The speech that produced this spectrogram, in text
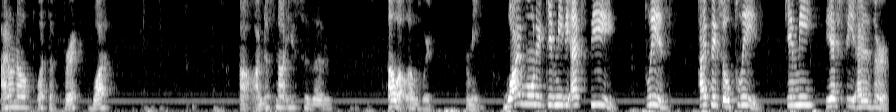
I don't know what the frick. What? Oh, I'm just not used to them Oh well, that was weird. For me. Why won't it give me the XP? Please. Hypixel, please. Give me the XP I deserve.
